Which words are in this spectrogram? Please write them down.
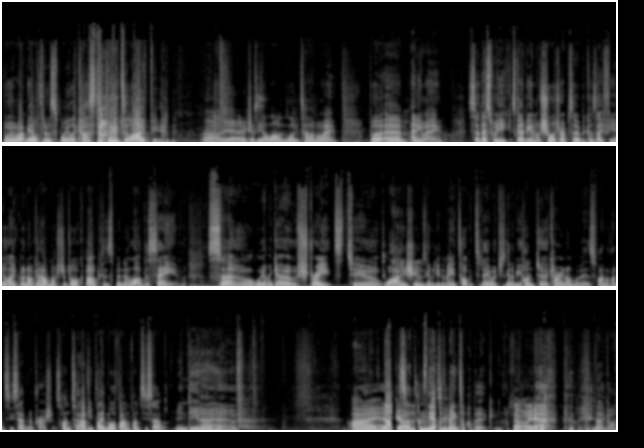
but we won't be able to do a spoiler cast on it until I've been. Oh yeah, which will be a long, long time away. But um, anyway, so this week it's going to be a much shorter episode because I feel like we're not going to have much to talk about because it's been a lot of the same. So hmm. we're going to go straight to what I assume is going to be the main topic today, which is going to be Hunter carrying on with his Final Fantasy VII impressions. Hunter, have you played more Final Fantasy VII? Indeed, I have. I have Nice, gotten that's the end to... of the main topic. No, Oh yeah, no go on.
